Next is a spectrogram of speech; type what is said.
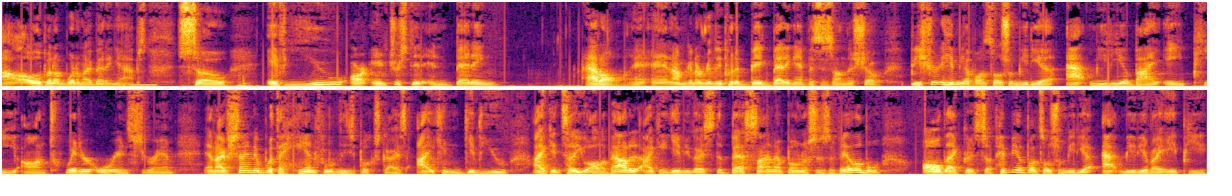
I'll open up one of my betting apps. So if you are interested in betting at all. And, I'm going to really put a big betting emphasis on the show. Be sure to hit me up on social media at Media by AP on Twitter or Instagram. And I've signed up with a handful of these books, guys. I can give you, I can tell you all about it. I can give you guys the best sign up bonuses available all that good stuff. Hit me up on social media at Media by AP,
